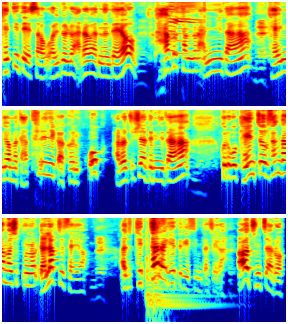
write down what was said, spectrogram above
개띠대에서 월별로 알아봤는데요. 다 그렇다는 건 아닙니다. 네. 개인가만 다 틀리니까 그건 꼭 알아주셔야 됩니다. 그리고 개인적으로 상담하실 분은 연락 주세요. 네. 아주 디테일하게 해드리겠습니다, 제가. 아, 진짜로.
